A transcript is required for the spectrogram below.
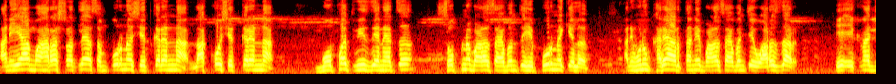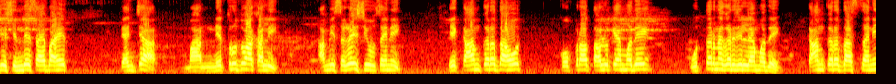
आणि या महाराष्ट्रातल्या संपूर्ण शेतकऱ्यांना लाखो शेतकऱ्यांना मोफत वीज देण्याचं स्वप्न बाळासाहेबांचं हे पूर्ण केलं. आणि म्हणून खऱ्या अर्थाने बाळासाहेबांचे वारसदार हे एकनाथजी शिंदे साहेब आहेत. त्यांच्या मा नेतृत्वाखाली आम्ही सगळे शिवसैनिक हे काम करत आहोत. कोपरा तालुक्यामध्ये उत्तर नगर जिल्ह्यामध्ये काम करत असताना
